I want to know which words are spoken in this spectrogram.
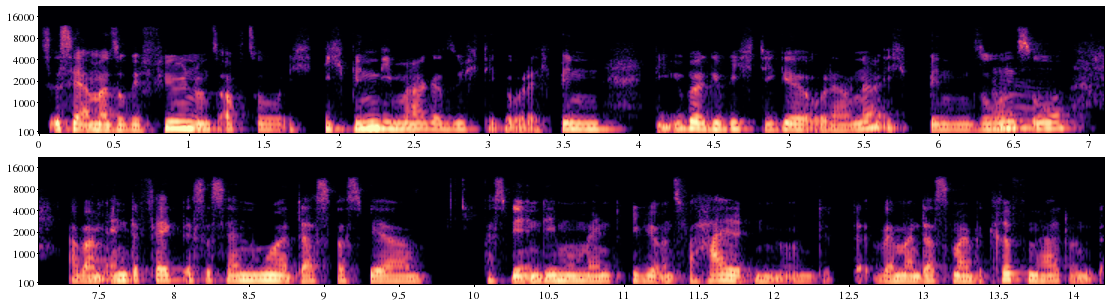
es ist ja immer so, wir fühlen uns oft so, ich, ich bin die Magersüchtige oder ich bin die Übergewichtige oder, ne, ich bin so mhm. und so. Mhm. Aber im Endeffekt ist es ja nur das, was wir was wir in dem Moment, wie wir uns verhalten. Und wenn man das mal begriffen hat und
